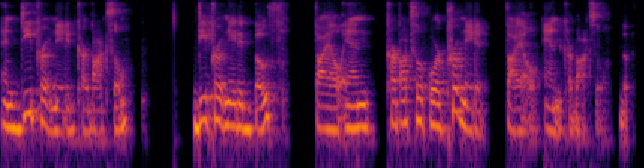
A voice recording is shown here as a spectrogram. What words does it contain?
and deprotonated carboxyl, deprotonated both thiol and carboxyl, or protonated thiol and carboxyl, both.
